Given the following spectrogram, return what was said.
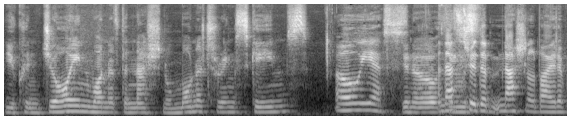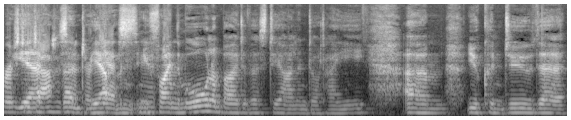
You can join one of the national monitoring schemes. Oh yes, You know, and that's through the National Biodiversity Yeah, Data that- Centre. yeah, yes, and you find them all on biodiversityireland.ie. Um, you can do the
